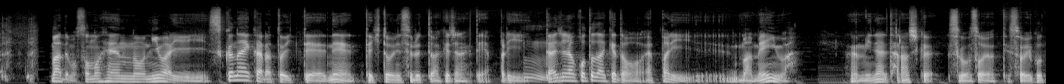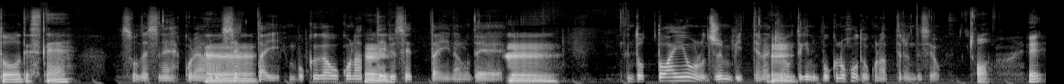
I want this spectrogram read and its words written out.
まあでもその辺の2割少ないからといってね適当にするってわけじゃなくてやっぱりうん。大事なことだけどやっぱりまあメインはうんみんなで楽しく過ごそうよってそういうことですね。そうですね。これあのうん。接待、僕が行っている接待なので、うん。ドット .io の準備っていうのは基本的に僕の方で行ってるんですよ。あえ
